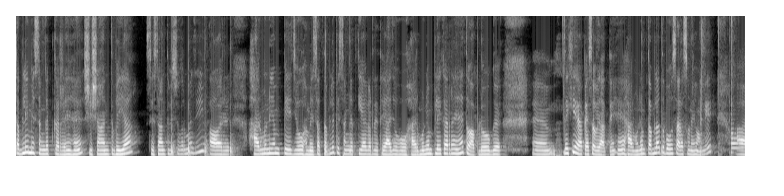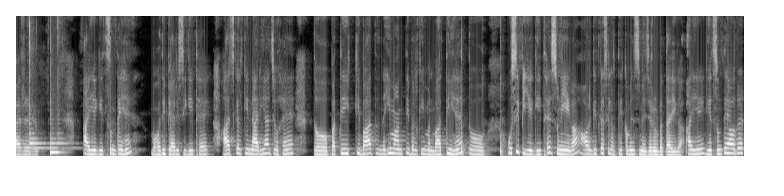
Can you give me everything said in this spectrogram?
तबले में संगत कर रहे हैं सुशांत भैया, सुशांत विश्वकर्मा जी और हारमोनियम पे जो हमेशा तबले पे संगत किया करते थे, आज वो हारमोनियम प्ले कर रहे हैं तो आप लोग देखिएगा कैसा बजाते हैं। हारमोनियम, तबला तो बहुत सारा सुने होंगे और आइए गीत सुनते हैं। बहुत ही प्यारी सी गीत है। आजकल की नारियाँ जो हैं तो पति की बात नहीं मानती बल्कि मनवाती हैं तो उसी पे ये गीत है, सुनिएगा और गीत कैसी लगती है कमेंट्स में ज़रूर बताइएगा। आइए गीत सुनते हैं, अगर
